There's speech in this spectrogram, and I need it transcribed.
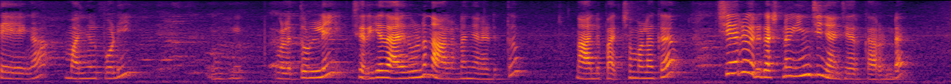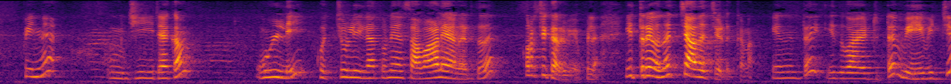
തേങ്ങ മഞ്ഞൾപ്പൊടി വെളുത്തുള്ളി ചെറിയതായതുകൊണ്ട് നാലെണ്ണം ഞാൻ എടുത്തു. നാല് പച്ചമുളക് ചെറിയൊരു കഷ്ണം ഇഞ്ചി ഞാൻ ചേർക്കാറുണ്ട്. പിന്നെ ജീരകം ഉള്ളി കൊച്ചുള്ളി ഇല്ലാത്തതുകൊണ്ട് ഞാൻ സവാളയാണ് എടുത്തത്. കുറച്ച് കറിവേപ്പില. ഇത്രയും ഒന്ന് ചതച്ചെടുക്കണം. എന്നിട്ട് ഇതുമായിട്ടിട്ട് വേവിച്ച്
